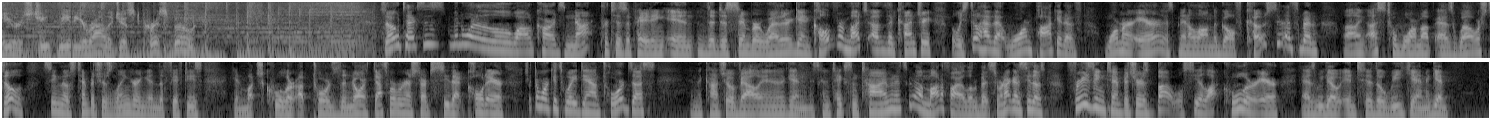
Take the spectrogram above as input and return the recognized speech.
Here's Chief Meteorologist Chris Boone. So Texas has been one of the little wild cards not participating in the December weather. Again, cold for much of the country, but we still have that warm pocket of warmer air that's been along the Gulf Coast. And that's been allowing us to warm up as well. We're still seeing those temperatures lingering in the 50s. Again, much cooler up towards the north. That's where we're going to start to see that cold air start to work its way down towards us in the Concho Valley. And again, it's going to take some time and it's going to modify a little bit. So we're not going to see those freezing temperatures, but we'll see a lot cooler air as we go into the weekend. Again,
